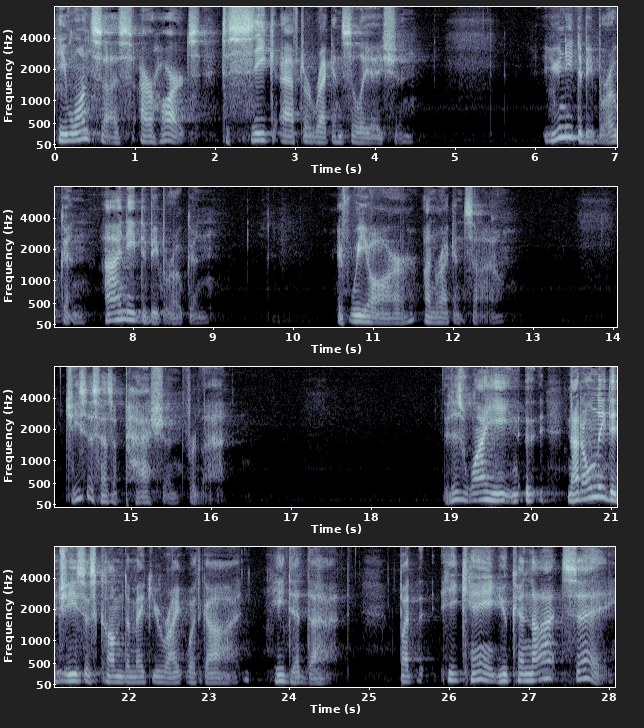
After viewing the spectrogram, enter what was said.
He wants us, our hearts, to seek after reconciliation. You need to be broken. I need to be broken if we are unreconciled. Jesus has a passion for that. It is why he, not only did Jesus come to make you right with God, he did that. But he can't, you cannot say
